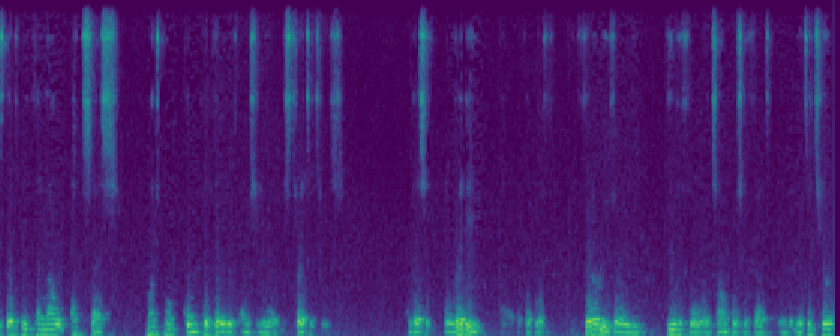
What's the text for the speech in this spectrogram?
is that we can now access much more complicated engineering strategies. And there's already a couple of very, very beautiful examples of that in the literature,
